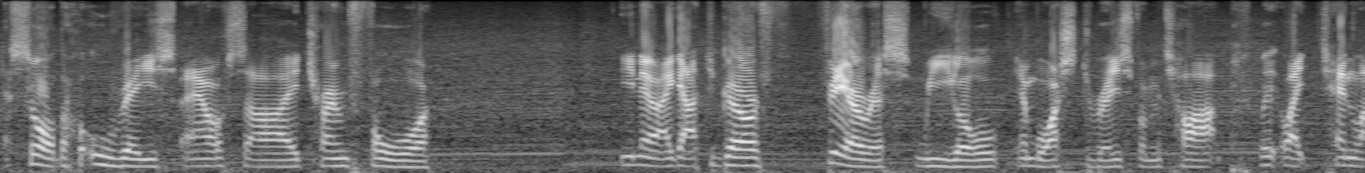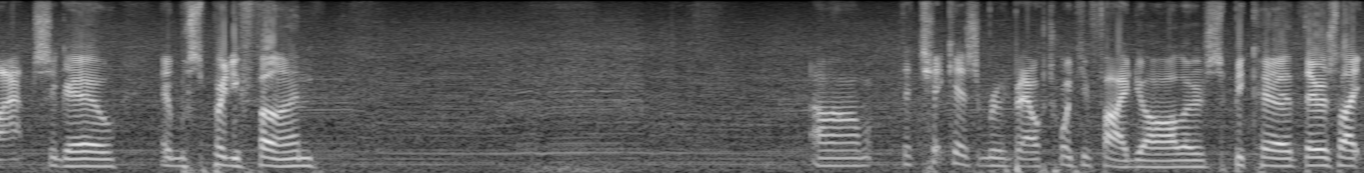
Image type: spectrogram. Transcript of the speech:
I saw the whole race outside, turn 4. You know, I got to go Ferris wheel and watch the race from the top like 10 laps ago. It was pretty fun. Um, the tickets were about $25 because there's like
